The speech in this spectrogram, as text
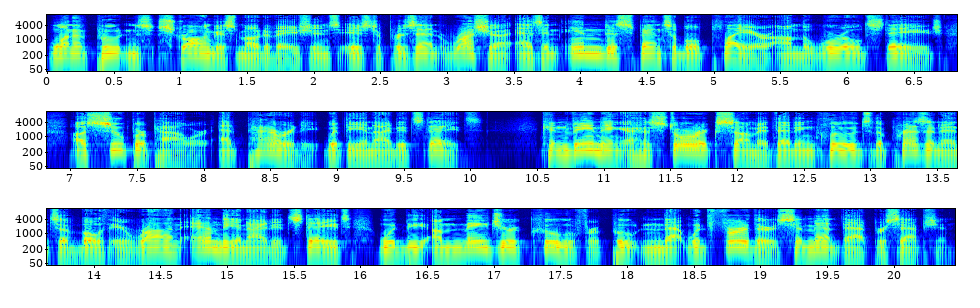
One of Putin's strongest motivations is to present Russia as an indispensable player on the world stage, a superpower at parity with the United States. Convening a historic summit that includes the presidents of both Iran and the United States would be a major coup for Putin that would further cement that perception.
